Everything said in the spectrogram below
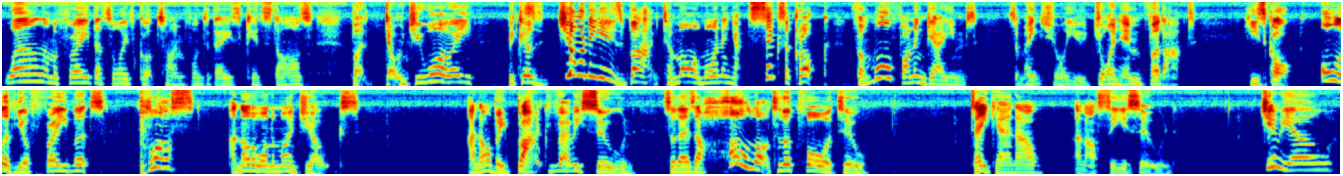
Well, I'm afraid that's all I've got time for on today's Kids Stars. But don't you worry, because Johnny is back tomorrow morning at 6 o'clock for more fun and games. So make sure you join him for that. He's got all of your favourites, plus another one of my jokes. And I'll be back very soon, so there's a whole lot to look forward to. Take care now, and I'll see you soon. Cheerio!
